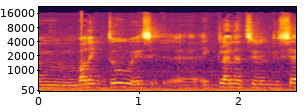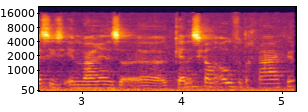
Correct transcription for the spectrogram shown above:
um, wat ik doe is, uh, ik plan natuurlijk de sessies in waarin ze uh, kennis gaan overdragen.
